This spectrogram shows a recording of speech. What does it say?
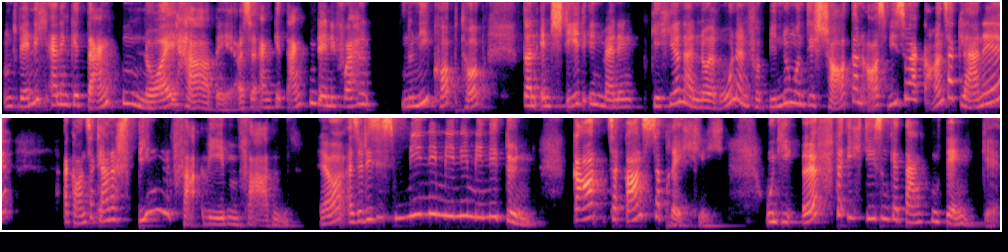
Und wenn ich einen Gedanken neu habe, also einen Gedanken, den ich vorher noch nie gehabt habe, dann entsteht in meinem Gehirn eine Neuronenverbindung und die schaut dann aus wie so ein ganz kleine, ein ganz kleiner Spinnwebenfaden. Ja, also das ist mini, mini, mini dünn, ganz, ganz zerbrechlich. Und je öfter ich diesen Gedanken denke,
